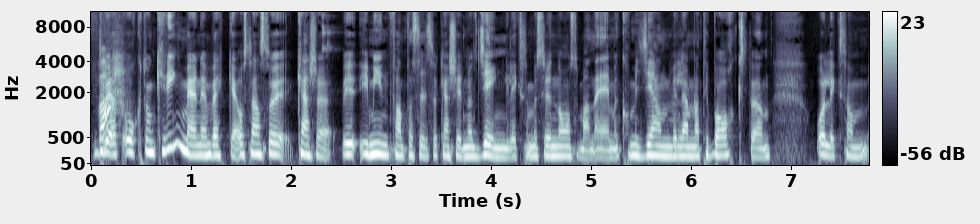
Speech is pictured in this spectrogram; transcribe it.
Du Va? vet, åkt omkring med den en vecka och sen så kanske, i i min fantasi så kanske det är något gäng, liksom, och så är det någon som bara, nej men kom igen, vi lämnar tillbaka den. Och liksom,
